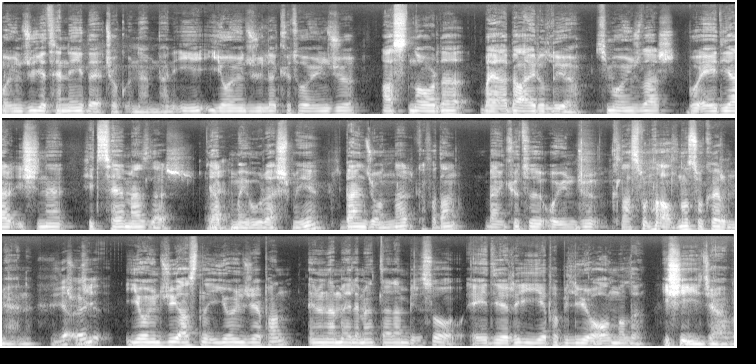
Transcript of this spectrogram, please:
oyuncu yeteneği de çok önemli. Hani iyi, iyi oyuncuyla kötü oyuncu aslında orada bayağı bir ayrılıyor. Kimi oyuncular bu ADR işini hiç sevmezler. Yapmayı, uğraşmayı. Bence onlar kafadan ben kötü oyuncu klasmanı altına sokarım yani. Ya Çünkü öyle iyi oyuncuyu aslında iyi oyuncu yapan en önemli elementlerden birisi o. ADR'ı iyi yapabiliyor olmalı işi icabı.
